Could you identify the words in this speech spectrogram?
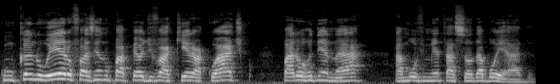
com o canoeiro fazendo o papel de vaqueiro aquático para ordenar a movimentação da boiada.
